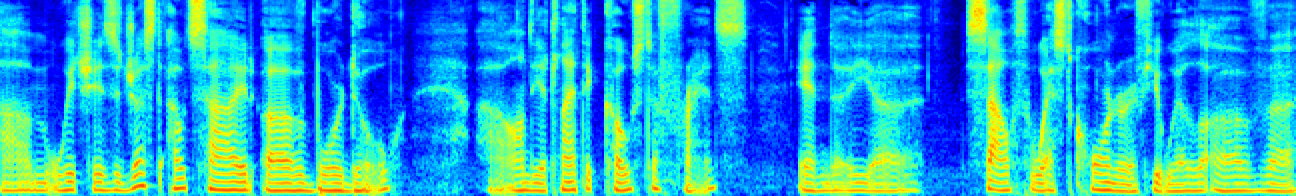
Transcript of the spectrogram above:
um, which is just outside of Bordeaux uh, on the Atlantic coast of France, in the uh, southwest corner, if you will, of uh,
